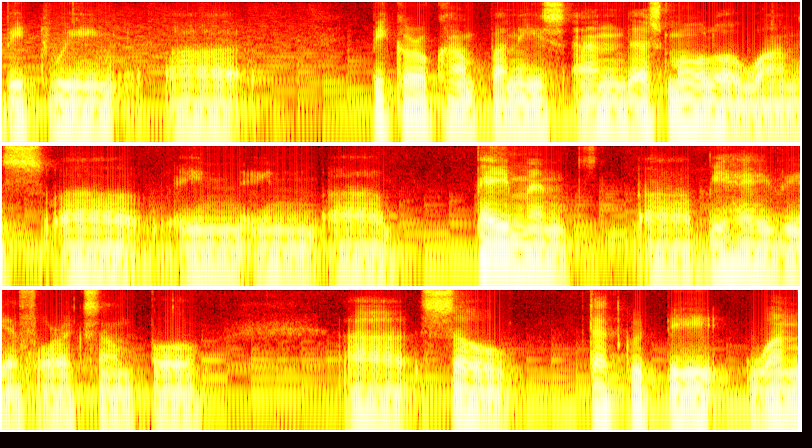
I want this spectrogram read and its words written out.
between bigger companies and the smaller ones uh, in, in uh, payment uh, behavior, for example. so that could be one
